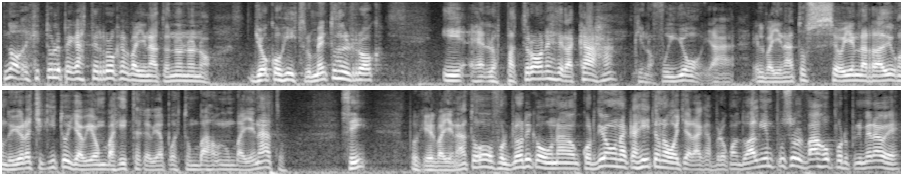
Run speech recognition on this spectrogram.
no, es que tú le pegaste rock al vallenato. No, no, no. Yo cogí instrumentos del rock y eh, los patrones de la caja, que no fui yo, el vallenato se oye en la radio. Cuando yo era chiquito ya había un bajista que había puesto un bajo en un vallenato. ¿Sí? Porque el vallenato folclórico, un acordeón, una cajita, una guacharaca. Pero cuando alguien puso el bajo por primera vez,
